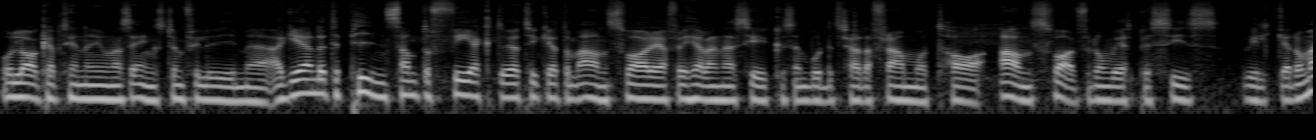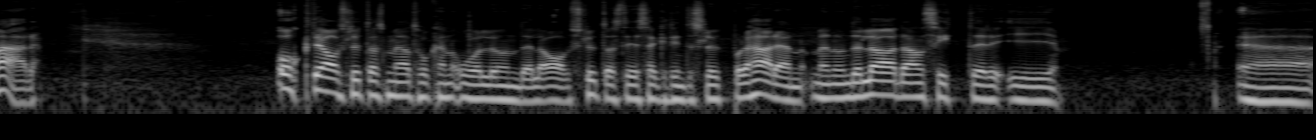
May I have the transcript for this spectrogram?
Och lagkaptenen Jonas Engström fyller i med agerandet är pinsamt och fegt och jag tycker att de ansvariga för hela den här cirkusen borde träda fram och ta ansvar för de vet precis vilka de är. Och det avslutas med att Håkan Åhlund, eller avslutas, det är säkert inte slut på det här än, men under lördagen sitter i eh,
